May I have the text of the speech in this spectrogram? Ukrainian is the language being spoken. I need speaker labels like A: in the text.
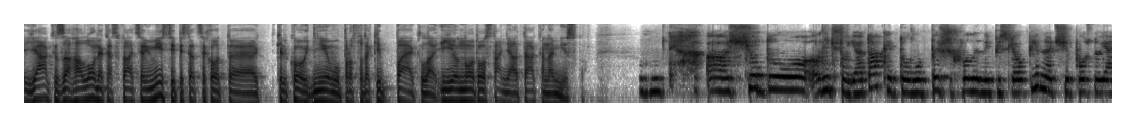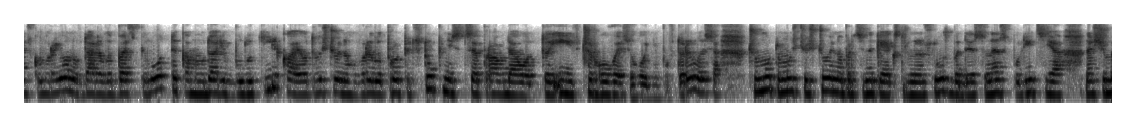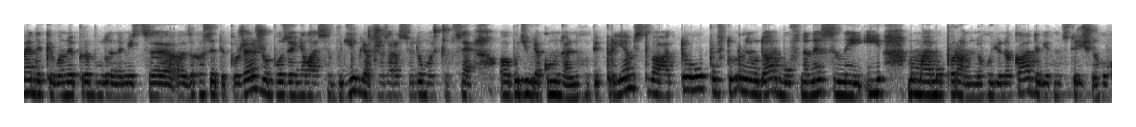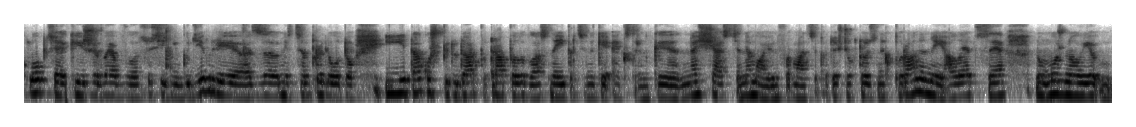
A: Як загалом яка ситуація в місті після цих от е, кількох днів просто таки пекла, і ну от остання атака на місто?
B: Щодо нічної атаки, то в перші хвилини після опівночі по Слов'янському району вдарили безпілотниками. Ударів було кілька. І от ви щойно говорили про підступність. Це правда, от і в чергове сьогодні повторилося. Чому тому, що щойно працівники екстреної служби, ДСНС, поліція, наші медики вони прибули на місце е, загасити пожежу, бо зайнялася будівля. Вже зараз відомо, що це е, будівля комунального підприємства. То повторний удар був нанесений, і ми маємо пораненого юнака, 19-річного хлопця, який живе в сусідній будівлі е, з місцем прильоту. І також під удар потрапили власне і працівники екстренки. На щастя, не маю інформації про те, що хтось з них поранений, але це ну можна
